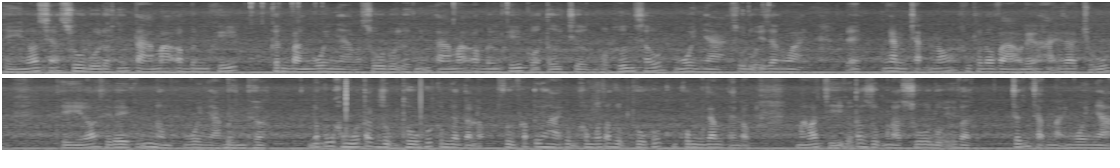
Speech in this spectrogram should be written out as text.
thì nó sẽ xua đuổi được những tà ma âm binh khí cân bằng ngôi nhà và xua đuổi được những tà ma âm linh khí của từ trường của hướng xấu. Ngôi nhà xua đuổi ra ngoài để ngăn chặn nó, không cho nó vào để hại gia chủ. Thì đó, thì đây cũng là một ngôi nhà bình thường. Nó cũng không có tác dụng thu hút công dân tài lộc. Phương pháp thứ hai cũng không có tác dụng thu hút công dân tài lộc, mà nó chỉ có tác dụng là xua đuổi và chấn chặt lại ngôi nhà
